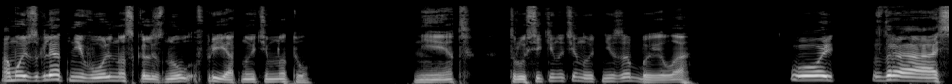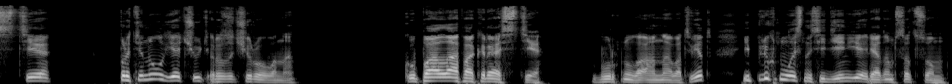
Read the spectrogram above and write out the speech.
а мой взгляд невольно скользнул в приятную темноту. Нет, трусики натянуть не забыла. — Ой, здрасте! — протянул я чуть разочарованно. — Купола покрасьте! — буркнула она в ответ и плюхнулась на сиденье рядом с отцом.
